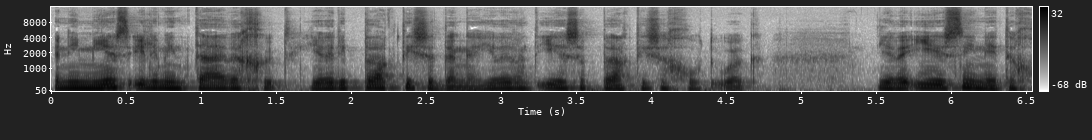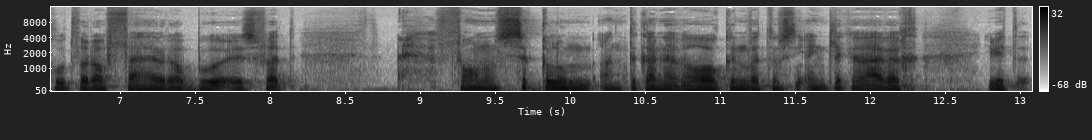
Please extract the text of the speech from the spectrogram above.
in die mees elementêre goed, jy weet die praktiese dinge, jy weet want U is 'n praktiese God ook. Jy weet U is nie net 'n God wat daar ver daarbo is wat van ons sukkel om aan te kan raak en wat ons nie eintlik regtig jy weet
